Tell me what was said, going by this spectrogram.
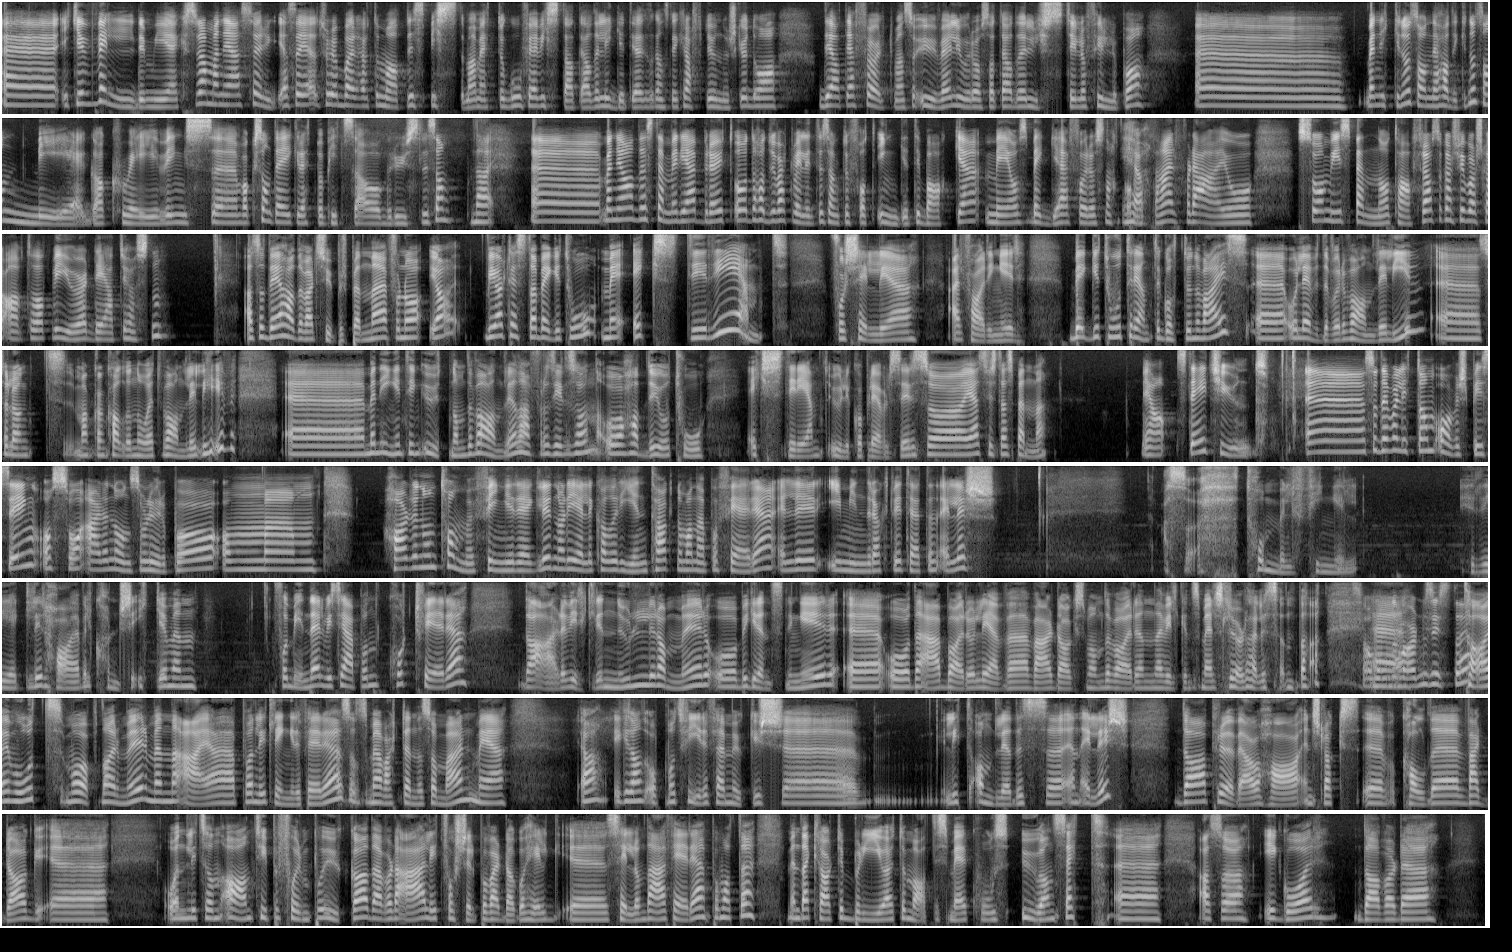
Eh, ikke veldig mye ekstra, men jeg, sørg, altså jeg tror jeg bare automatisk spiste meg mett og god, for jeg visste at jeg hadde ligget i et ganske kraftig underskudd. Og det at jeg følte meg så uvel, gjorde også at jeg hadde lyst til å fylle på. Eh, men ikke noe sånn, jeg hadde ikke noe sånn mega-cravings. Det eh, var ikke sånn at jeg gikk rett på pizza og brus, liksom. Nei. Eh, men ja, det stemmer. Jeg brøyt. Og det hadde jo vært veldig interessant å fått Inge tilbake med oss begge for å snakke om Ja. dette her. For det er jo så mye spennende å ta fra. Så kanskje vi bare skal avtale at vi gjør det til høsten. Altså Det hadde vært superspennende. For nå, ja, vi har testa begge to med ekstremt forskjellige erfaringer. Begge to trente godt underveis eh, og levde våre vanlige liv. Eh, så langt man kan kalle noe et vanlig liv. Eh, men ingenting utenom det vanlige, da, for å si det sånn. Og hadde jo to ekstremt ulike opplevelser. Så jeg syns det er spennende. Ja, stay tuned. Eh, så det var litt om overspising. Og så er det noen som lurer på om eh, Har dere noen tommefingerregler når det gjelder kaloriinntak når man er på ferie, eller i mindre aktivitet enn ellers? Altså, tommelfingerregler har jeg vel kanskje ikke, men for min del, hvis jeg er på en kort ferie, da er det virkelig null rammer og begrensninger. Eh, og det er bare å leve hver dag som om det var en hvilken som helst lørdag eller søndag. Som om det var den siste. Ta imot med åpne armer. Men er jeg på en litt lengre ferie, sånn som jeg har vært denne sommeren, med ja, ikke sant, opp mot fire-fem ukers eh, litt annerledes eh, enn ellers, da prøver jeg å ha en slags, eh, kall det hverdag. Eh, og en litt sånn annen type form på uka, der hvor det er litt forskjell på hverdag og helg, eh, selv om det er ferie. på en måte Men det er klart det blir jo automatisk mer kos uansett. Eh, altså, i går, da var det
